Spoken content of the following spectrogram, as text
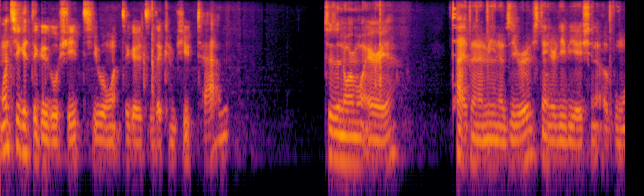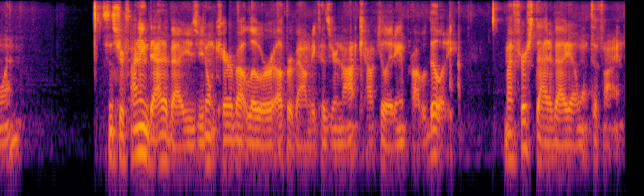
Once you get to Google Sheets, you will want to go to the Compute tab, to the normal area, type in a mean of zero, standard deviation of one. Since you're finding data values, you don't care about lower or upper bound because you're not calculating a probability. My first data value I want to find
